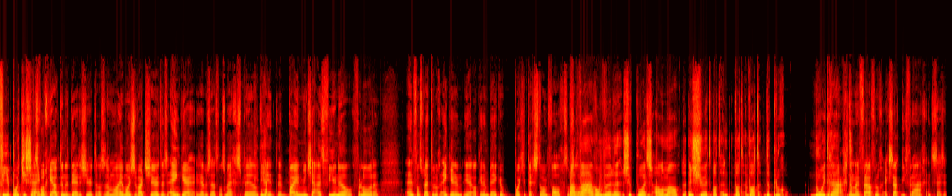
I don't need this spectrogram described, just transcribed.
vier potjes zijn. Dus vorige keer ook toen het derde shirt was. Het was een heel mooi zwart shirt. Dus één keer hebben ze dat volgens mij gespeeld. Ja. In eh, Bayern München uit 4-0 verloren. En volgens mij toen nog één keer een, ja, ook in een bekerpotje tegen Stormvogels of maar zo. waarom willen supporters allemaal een shirt wat, een, wat, wat de ploeg nooit draagt? Nou, mijn vrouw vroeg exact die vraag. En toen zei ze...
